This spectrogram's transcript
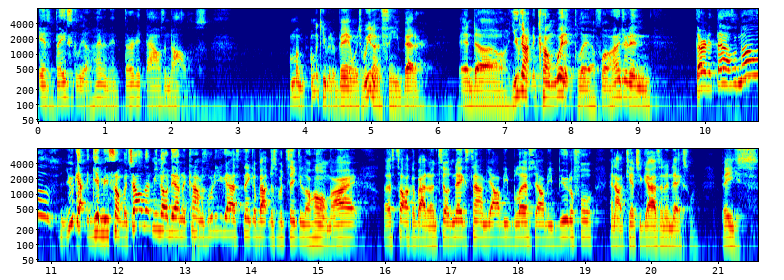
is basically $130,000. I'm gonna, I'm gonna keep it a band, which we done seen better. And uh, you got to come with it, player, for $130,000. You got to give me something. But y'all let me know down in the comments. What do you guys think about this particular home, all right? Let's talk about it. Until next time, y'all be blessed, y'all be beautiful, and I'll catch you guys in the next one. Peace.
